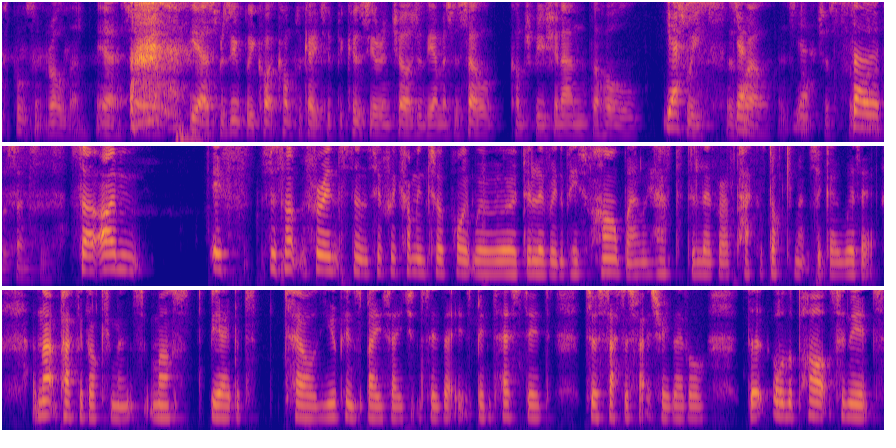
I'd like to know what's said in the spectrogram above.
important role then. Yeah. So yeah, it's presumably quite complicated because you're in charge of the MSSL contribution and the whole Yes. suite as Yeah. well. It's Yeah. not just for So- one of the sensors. So I'm, if for some, for instance, if we're coming to a point where we're delivering a piece of hardware, we have to deliver a pack of documents that go with it, and that pack of documents must be able to tell the European Space Agency that it's been tested to a satisfactory level, that all the parts in it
